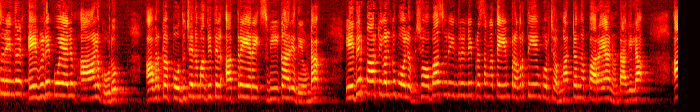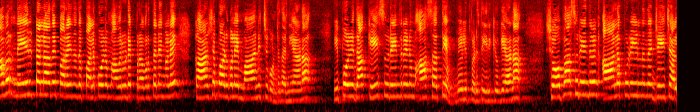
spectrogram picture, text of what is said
സുരേന്ദ്രൻ എവിടെ പോയാലും ആൾ കൂടും. അവർക്ക് പൊതുജനമധ്യത്തിൽ അത്രയേറെ സ്വീകാര്യതയുണ്ട്. എതിർ പാർട്ടികൾക്ക് പോലും ശോഭാ സുരേന്ദ്രന്റെ പ്രസംഗത്തെയും പ്രവൃത്തിയെയും കുറിച്ച് മറ്റൊന്ന് പറയാനുണ്ടാകില്ല. അവർ നേരിട്ടല്ലാതെ പറയുന്നത് പലപ്പോഴും അവരുടെ പ്രവർത്തനങ്ങളെ കാഴ്ചപ്പാടുകളെ മാനിച്ചുകൊണ്ട് തന്നെയാണ്. ഇപ്പോഴിതാ കെ സുരേന്ദ്രനും ആ സത്യം വെളിപ്പെടുത്തിയിരിക്കുകയാണ്. ശോഭാ സുരേന്ദ്രൻ ആലപ്പുഴയിൽ നിന്ന് ജയിച്ചാൽ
